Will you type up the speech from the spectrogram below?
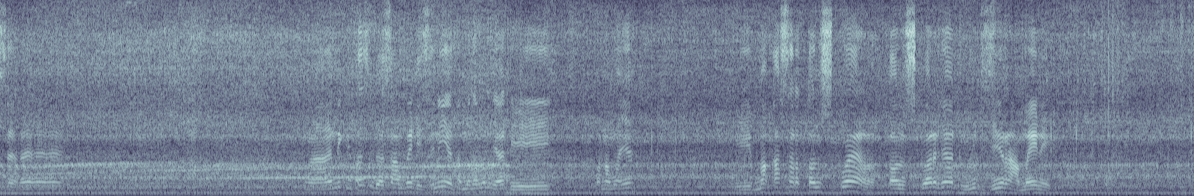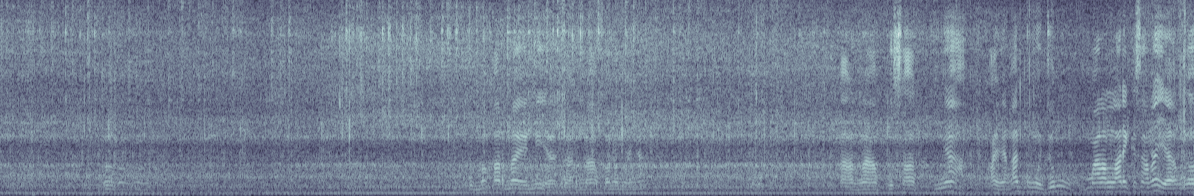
Seret. Nah ini kita sudah sampai di sini ya teman-teman ya di apa namanya di Makassar Town Square. Town Square-nya dulu di sini ramai nih. Cuma karena ini ya karena apa namanya? Karena pusatnya banyak kan pengunjung malah lari ke sana ya ke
